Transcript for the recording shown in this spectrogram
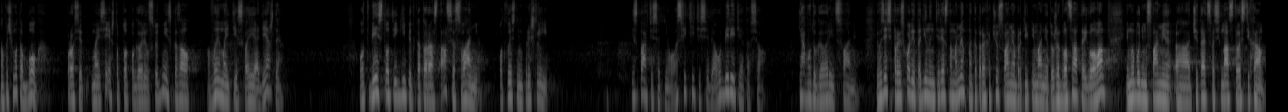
Но почему-то Бог просит Моисея, чтобы тот поговорил с людьми и сказал, вымойте свои одежды. Вот весь тот Египет, который остался с вами, вот вы с ним пришли, избавьтесь от него, осветите себя, уберите это все – я буду говорить с вами. И вот здесь происходит один интересный момент, на который я хочу с вами обратить внимание. Это уже 20 глава, и мы будем с вами э, читать с 18 стиха.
